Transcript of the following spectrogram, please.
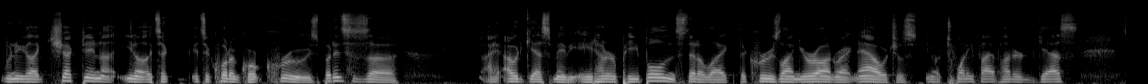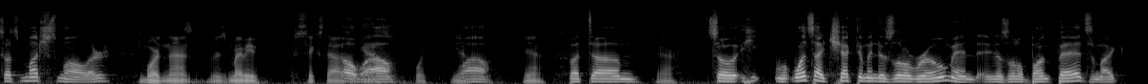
when he like checked in. Uh, you know, it's a it's a quote unquote cruise, but this is a I, I would guess maybe 800 people instead of like the cruise line you're on right now, which is you know 2,500 guests. So it's much smaller. More than that, it was maybe six thousand. Oh, wow. Yeah. Wow. Yeah. But um, Yeah. so he w- once I checked him into his little room and in his little bunk beds, I'm like,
